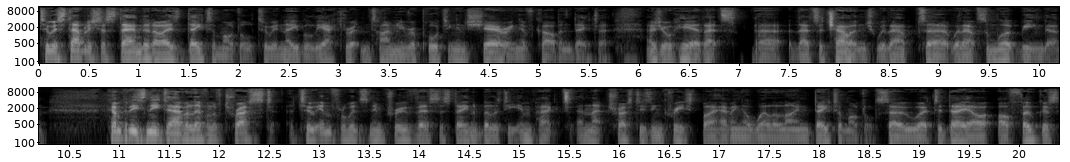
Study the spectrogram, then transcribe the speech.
to establish a standardized data model to enable the accurate and timely reporting and sharing of carbon data. As you'll hear, that's uh, that's a challenge without uh, without some work being done. Companies need to have a level of trust to influence and improve their sustainability impact, and that trust is increased by having a well-aligned data model. So uh, today our, our focus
